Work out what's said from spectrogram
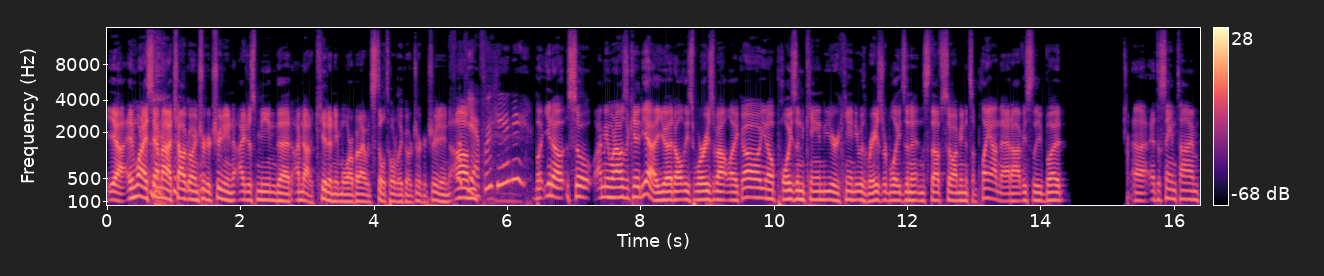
Yeah, and when I say I'm not a child going trick or treating, I just mean that I'm not a kid anymore, but I would still totally go trick or treating. Fuck yeah, free candy. But you know, so I mean, when I was a kid, yeah, you had all these worries about like, oh, you know, poison candy or candy with razor blades in it and stuff. So I mean, it's a play on that, obviously, but uh, at the same time,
